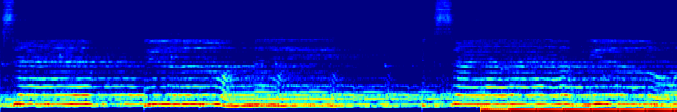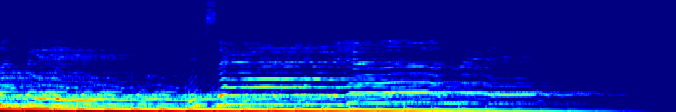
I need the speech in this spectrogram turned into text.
example.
